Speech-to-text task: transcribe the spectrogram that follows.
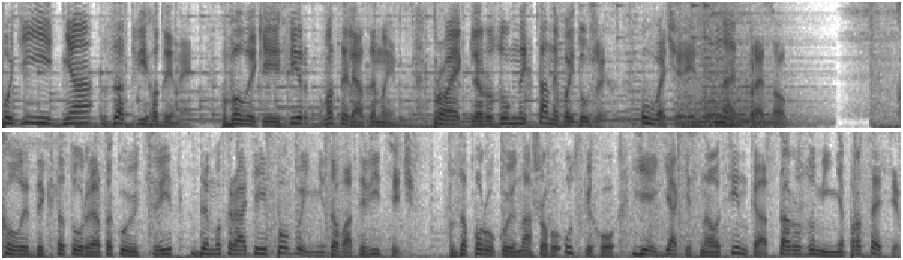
Події дня за дві години. Великий ефір Василя Зими. Проект для розумних та небайдужих. Увечері на еспресо. Коли диктатури атакують світ, демократії повинні давати відсіч. Запорукою нашого успіху є якісна оцінка та розуміння процесів.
